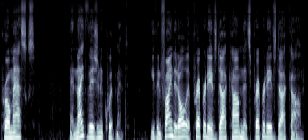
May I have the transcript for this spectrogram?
pro masks, and night vision equipment. You can find it all at PrepperDaves.com. That's PrepperDaves.com.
